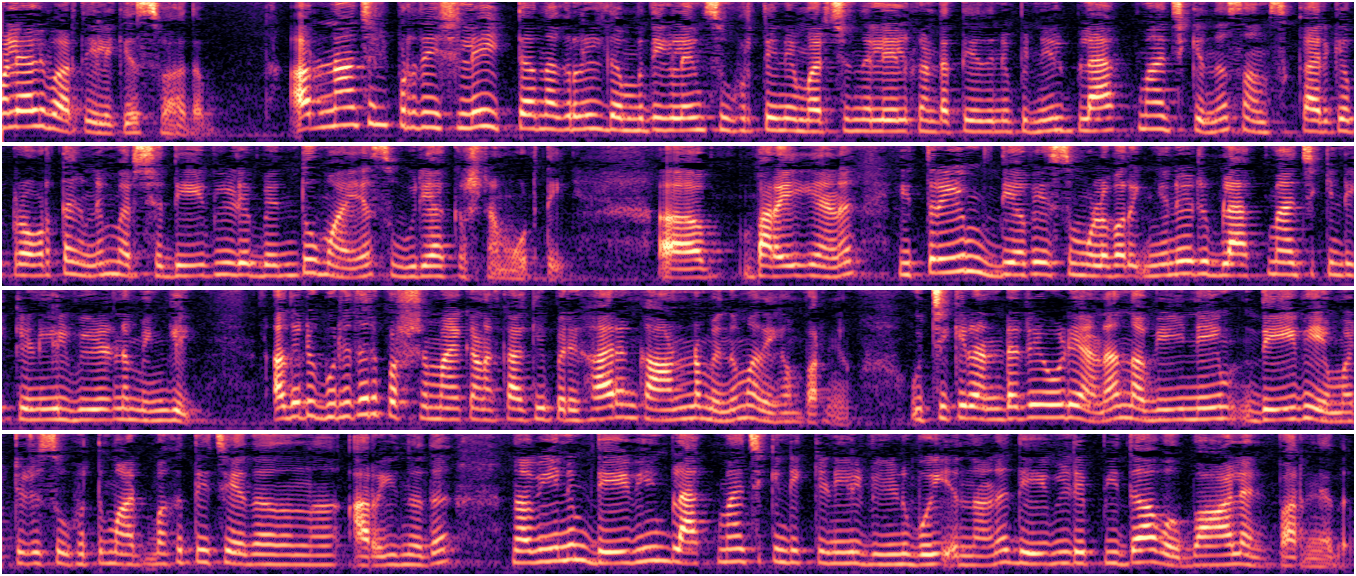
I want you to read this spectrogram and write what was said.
മലയാളി വാർത്തയിലേക്ക് സ്വാഗതം. അരുണാചൽ പ്രദേശിലെ ഇറ്റാനഗറിൽ ദമ്പതികളെയും സുഹൃത്തിനെ മരിച്ച നിലയിൽ കണ്ടെത്തിയതിന് പിന്നിൽ ബ്ലാക്ക് മാജിക് എന്ന സാംസ്കാരിക പ്രവർത്തകനും മരിച്ച ദേവിയുടെ ബന്ധുമായ സൂര്യാകൃഷ്ണമൂർത്തി. പറയുകയാണ് ഇത്രയും വിദ്യാഭ്യാസമുള്ളവർ ഇങ്ങനെ ഒരു ബ്ലാക്ക് മാജിക്കിന്റെ കെണിയിൽ വീഴണമെങ്കിൽ അതൊരു ഗുരുതര പ്രശ്നമായി കണക്കാക്കി പരിഹാരം കാണണമെന്നും അദ്ദേഹം പറഞ്ഞു. ഉച്ചയ്ക്ക് രണ്ടരയോടെയാണ് നവീനെയും ദേവിയെ മറ്റൊരു സുഹൃത്തും ആത്മഹത്യ ചെയ്തതെന്ന് അറിയുന്നത്. നവീനും ദേവിയും ബ്ലാക്ക് മാജിക്കിന്റെ കെണിയിൽ വീണുപോയി എന്നാണ് ദേവിയുടെ പിതാവ് ബാലൻ പറഞ്ഞത്.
